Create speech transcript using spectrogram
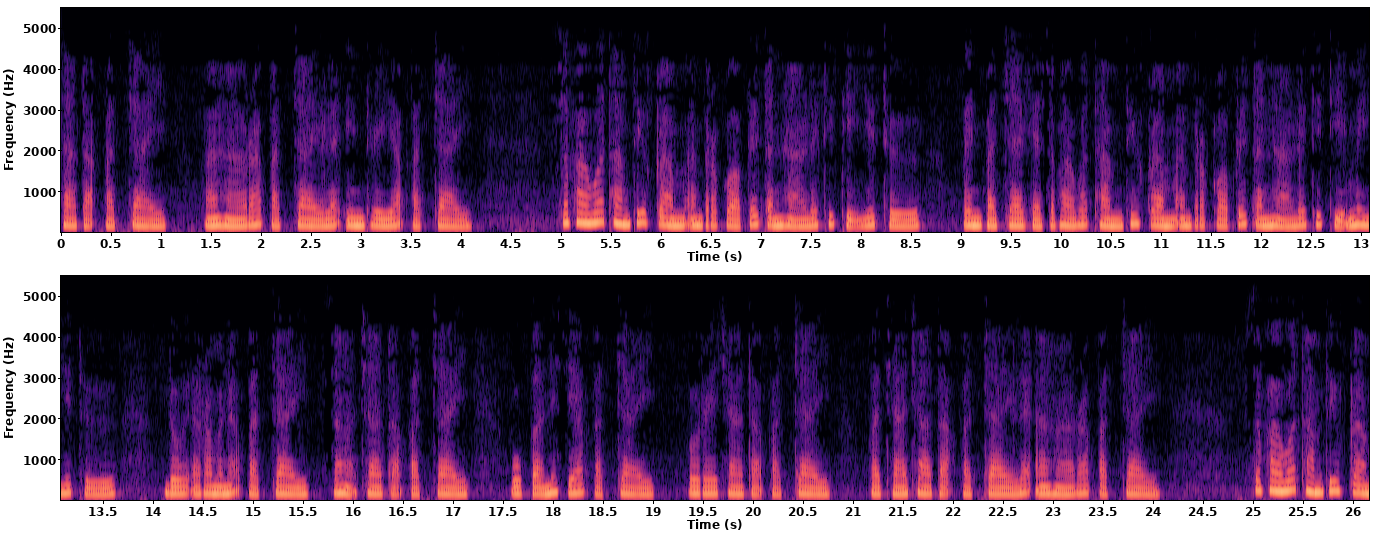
ชาตปัจจัย อาหารปัจจัย และอินทรียปัจจัย สภาวธรรมที่กรรมอันประกอบด้วยตัณหาและทิฏฐิยึดถือ เป็นปัจจัยแก่สภาวธรรมที่กรรมอันประกอบด้วยตัณหาและทิฏฐิไม่ยึดถือ โดยอารมณปัจจัย สหชาตปัจจัย อุปาณิสยปัจจัยปุเรชาตปัจจัย ปัจฉาชาตปัจจัย และอาหารปัจจัยสภาวธรรมที่กรรม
